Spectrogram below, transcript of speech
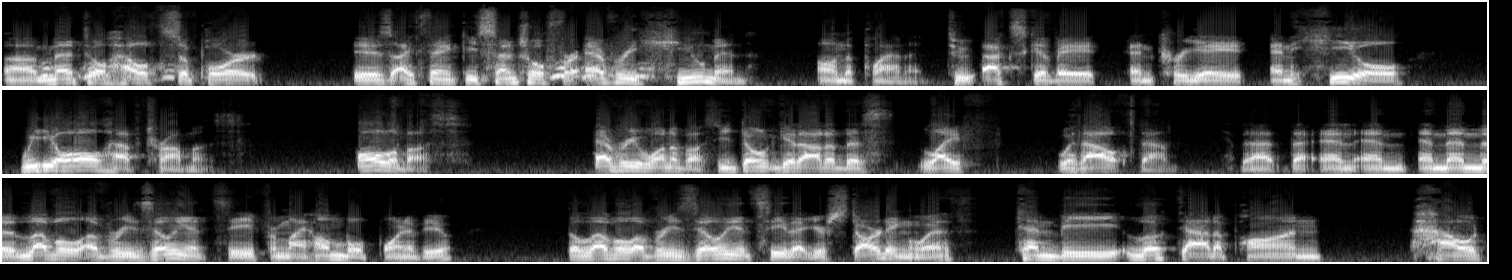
uh, mental health support is I think essential for every human on the planet to excavate and create and heal. We all have traumas, all of us, every one of us. You don't get out of this life without them. That, that and and and then the level of resiliency from my humble point of view the level of resiliency that you're starting with can be looked at upon how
